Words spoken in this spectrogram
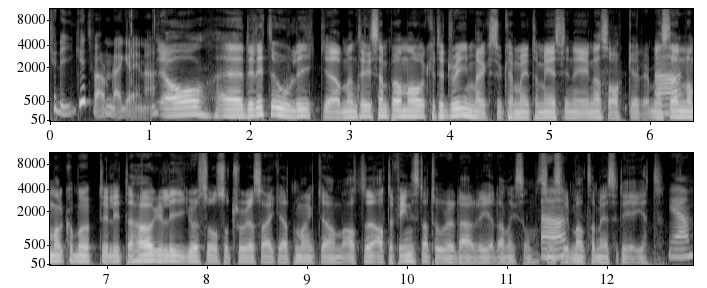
kriget va, de där grejerna? Ja, eh, det är lite olika men till exempel om man åker till DreamHack så kan man ju ta med sina egna saker Men Ja. sen om man kommer upp till lite högre ligor så, så tror jag säkert att man kan, att, att det finns datorer där redan liksom Så Ja. slipper man ta med sitt eget Ja.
